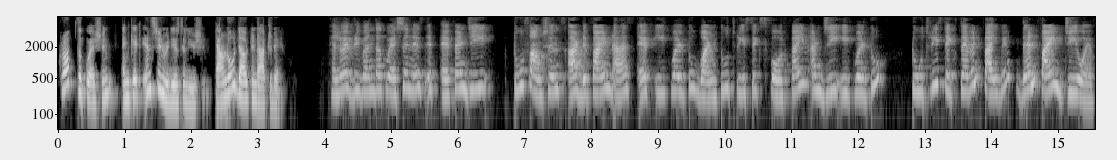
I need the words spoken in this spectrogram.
crop the question, and get instant video solution. Download Doubtnut app today. Hello everyone, the question is if f and g two functions are defined as f equal to 1, 2, 3, 6, 4, 5 and g equal to 2, 3, 6, 7, 5, 8, then find GOF.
